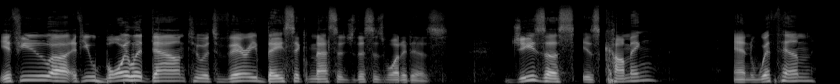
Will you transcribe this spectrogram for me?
If you, uh, if you boil it down to its very basic message, this is what it is Jesus is coming, and with him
